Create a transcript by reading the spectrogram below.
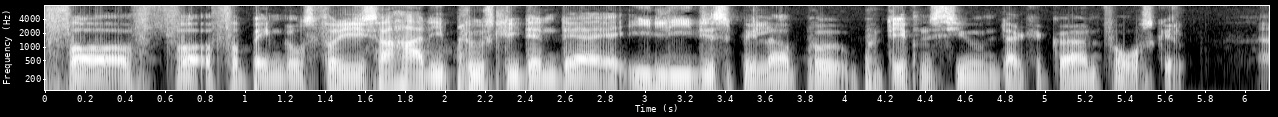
for, for, for Bengals, fordi så har de pludselig den der elite-spiller på, på defensiven, der kan gøre en forskel. Ja.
